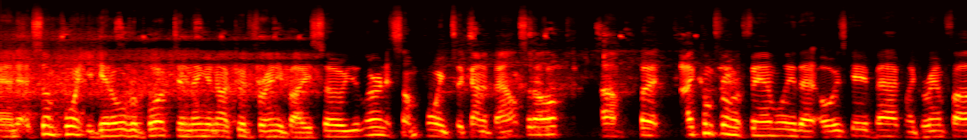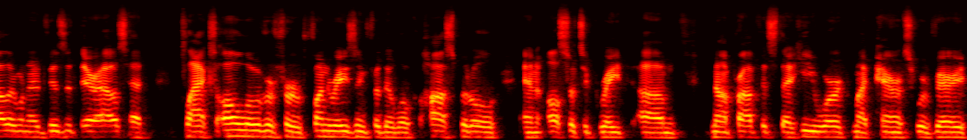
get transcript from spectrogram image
and at some point you get overbooked and then you're not good for anybody. So you learn at some point to kind of balance it all. Um, but I come from a family that always gave back. My grandfather, when I would visit their house, had plaques all over for fundraising for their local hospital and all sorts of great um, nonprofits that he worked. My parents were very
